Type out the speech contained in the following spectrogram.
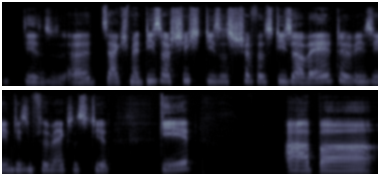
diese äh, sag ich mal, dieser Schicht dieses Schiffes, dieser Welt, wie sie in diesem Film existiert, geht. Aber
